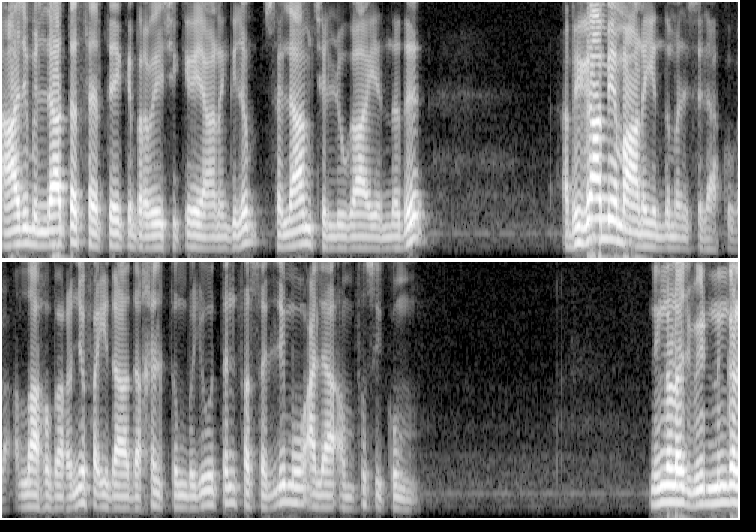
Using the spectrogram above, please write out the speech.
ആരുമില്ലാത്ത സ്ഥലത്തേക്ക് പ്രവേശിക്കുകയാണെങ്കിലും സലാം ചെല്ലുക എന്നത് അഭികാമ്യമാണ് എന്ന് മനസ്സിലാക്കുക. അള്ളാഹു പറഞ്ഞു ഫൈദാ ദഹൽ തുംബുയൂത്തൻ ഫസല്ലിമു അല അംഫുസിക്കും നിങ്ങൾ നിങ്ങൾ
